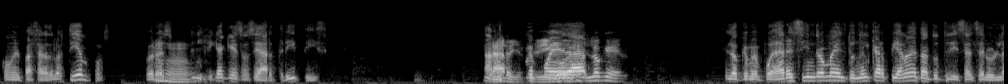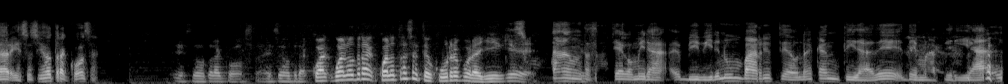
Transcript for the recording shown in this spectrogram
con el pasar de los tiempos. Pero eso Ujú. significa que eso sea artritis. A Claro, yo te me digo puede dar- es lo que, lo que me puede dar el síndrome del túnel carpiano de tanto utilizar el celular. Eso sí es otra cosa. Es otra cosa, es otra. ¿Cuál, cuál otra, ¿Cuál otra se te ocurre por allí que Son tantas, Santiago. Mira, vivir en un barrio te da una cantidad de, de material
